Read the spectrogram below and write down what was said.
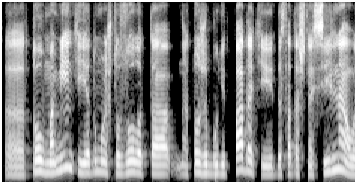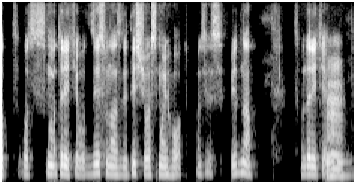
то в моменте я думаю, что золото тоже будет падать и достаточно сильно. Вот, вот смотрите, вот здесь у нас 2008 год, вот здесь видно? Смотрите. Mm-hmm.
